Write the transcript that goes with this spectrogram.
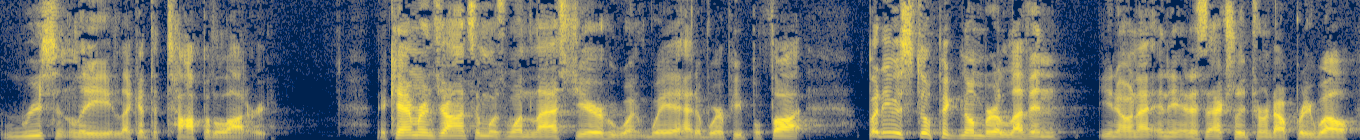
recently, like at the top of the lottery. Now, Cameron Johnson was one last year who went way ahead of where people thought, but he was still picked number 11, you know, and, I, and it's actually turned out pretty well.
